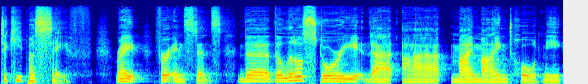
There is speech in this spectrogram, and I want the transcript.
to keep us safe, right? For instance, the, the little story that uh, my mind told me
